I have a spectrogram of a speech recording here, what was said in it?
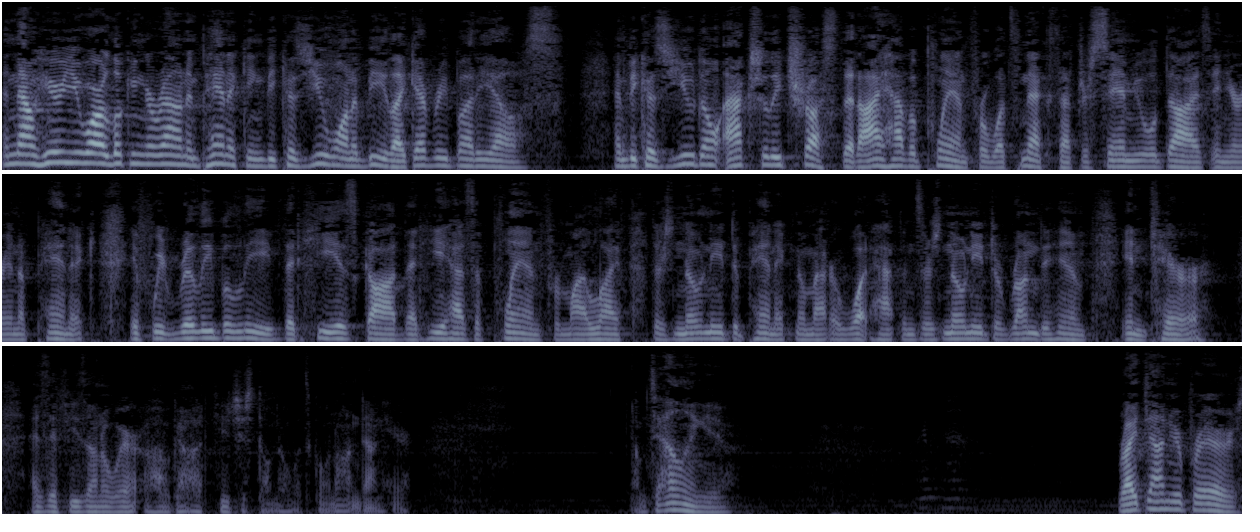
And now here you are looking around and panicking because you want to be like everybody else. And because you don't actually trust that I have a plan for what's next after Samuel dies and you're in a panic. If we really believe that He is God, that He has a plan for my life, there's no need to panic no matter what happens. There's no need to run to Him in terror as if He's unaware. Oh God, you just don't know what's going on down here. I'm telling you. Write down your prayers.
